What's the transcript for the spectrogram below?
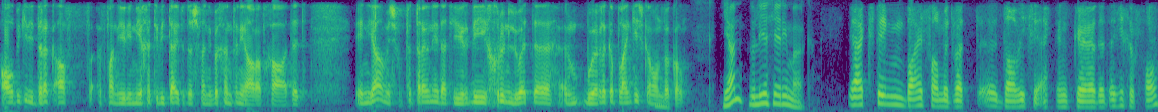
al bietjie die druk af van hierdie negativiteit wat ons van die begin van die jaar af gehad het. En ja, mens vertrou net dat hierdie groen lote in behoorlike plantjies kan ontwikkel. Jan, hoe lees jy die mark? Ja, ek stem baie saam met wat uh, Dawie sê. Ek dink uh, dit is die geval.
